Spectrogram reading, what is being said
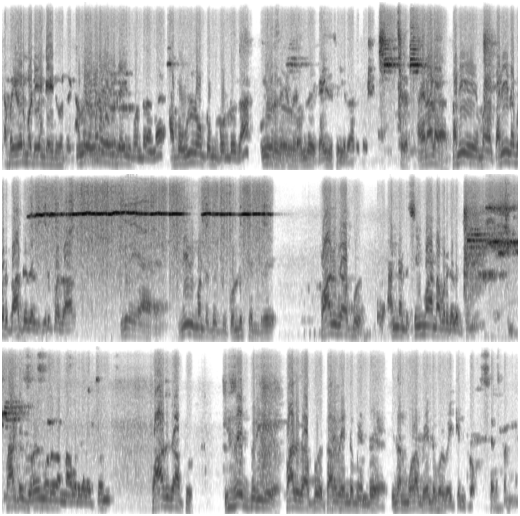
அப்ப இவர் மட்டும் ஏன் கைது பண்றீங்க கைது பண்றாங்க. அப்ப உள்நோக்கம் கொண்டுதான் இவர்கள் வந்து கைது செய்கிறார்கள். அதனால தனி ம- தனிநபர் தாக்குதல் இருப்பதால் இதை நீதிமன்றத்துக்கு கொண்டு சென்று பாதுகாப்பு அண்ணன் சீமான் அவர்களுக்கும் பாட்டை துரைமுருகன் அவர்களுக்கும் பாதுகாப்பு இசைட் பிரிவு பாதுகாப்பு தர வேண்டும் என்று இதன் மூலம் வேண்டுகோள் வைக்கின்றோம். சரி பண்ணுங்க.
